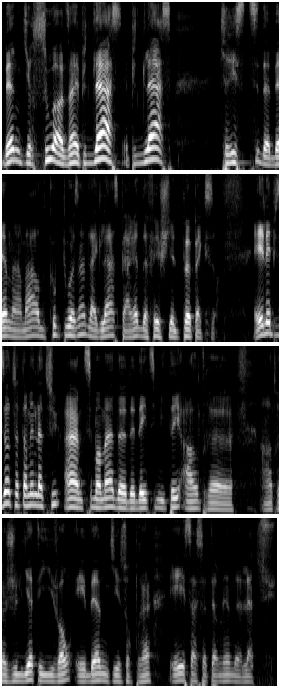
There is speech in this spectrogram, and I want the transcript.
Ben qui reçoit en disant Il n'y a plus de glace, il n'y a plus de glace. Christy de Ben en marde, coupe-toi-en de la glace puis arrête de faire chier le peuple avec ça. Et l'épisode se termine là-dessus. Hein? un petit moment d'intimité de, entre, euh, entre Juliette et Yvon et Ben qui est surprend. Et ça se termine là-dessus.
